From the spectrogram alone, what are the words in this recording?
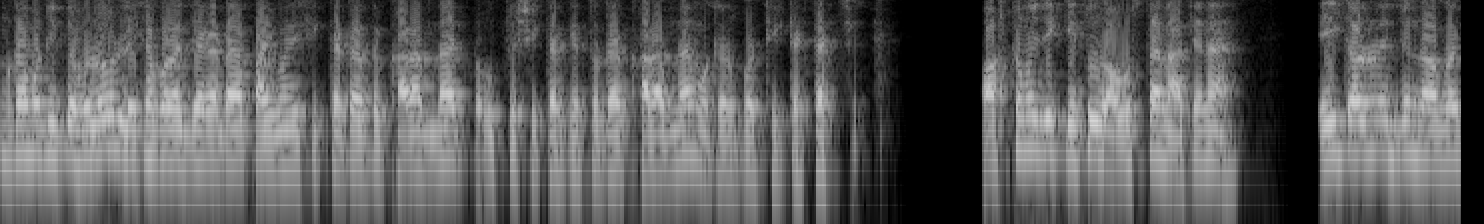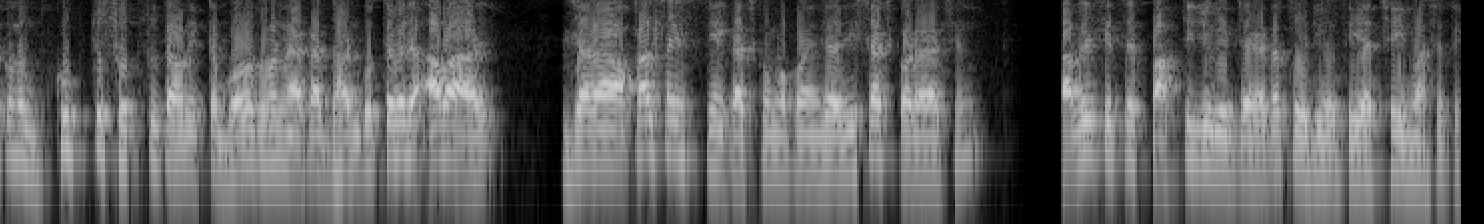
মোটামুটি তো হলো, লেখাপড়ার জায়গাটা প্রাইমারি শিক্ষাটা তো খারাপ নয় উচ্চশিক্ষার ক্ষেত্রটা খারাপ নয়, মোটার উপর ঠিকঠাক থাকছে। অষ্টমে যে কেতুর অবস্থান আছে না এই কারণের জন্য আমরা কোনো গুপ্ত শত্রুতা অনেকটা বড় ধরনের আকার ধারণ করতে পারে। আবার যারা অকাল সায়েন্স নিয়ে কাজকর্ম করেন, যারা রিসার্চ করা আছেন, তাদের ক্ষেত্রে প্রাপ্তিযোগের জায়গাটা তৈরি হতে যাচ্ছে এই মাসেতে।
